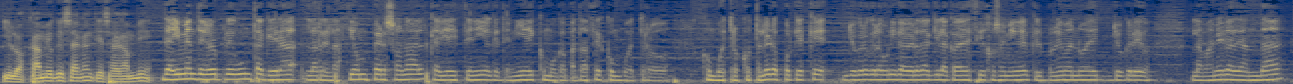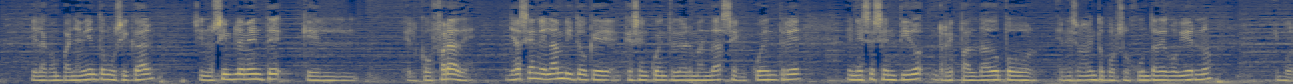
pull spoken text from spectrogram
Y los cambios que se hagan, que se hagan bien. De ahí mi anterior pregunta, que era la relación personal que habíais tenido, que teníais como capataces con vuestros con vuestros costaleros, porque es que yo creo que la única verdad aquí la acaba de decir José Miguel, que el problema no es, yo creo, la manera de andar y el acompañamiento musical, sino simplemente que el, el cofrade, ya sea en el ámbito que, que se encuentre de la hermandad, se encuentre en ese sentido respaldado por, en ese momento por su junta de gobierno y por,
